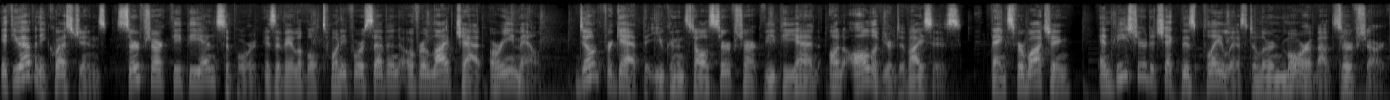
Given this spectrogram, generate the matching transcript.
If you have any questions, Surfshark VPN support is available 24-7 over live chat or email. Don't forget that you can install Surfshark VPN on all of your devices. Thanks for watching, and be sure to check this playlist to learn more about Surfshark.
